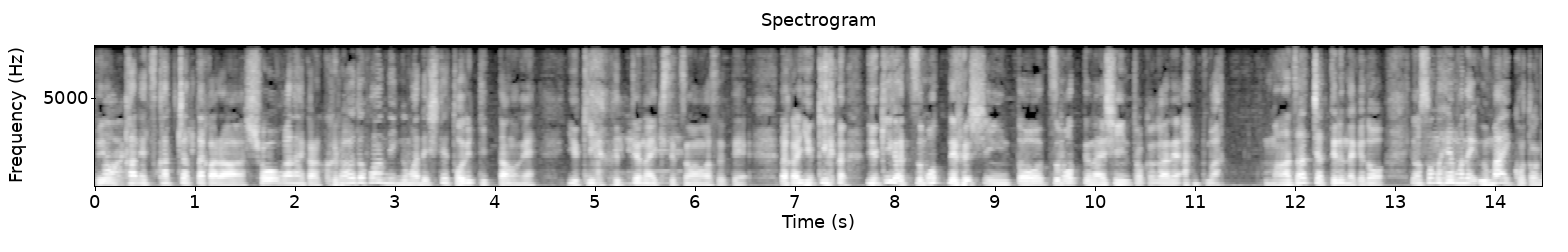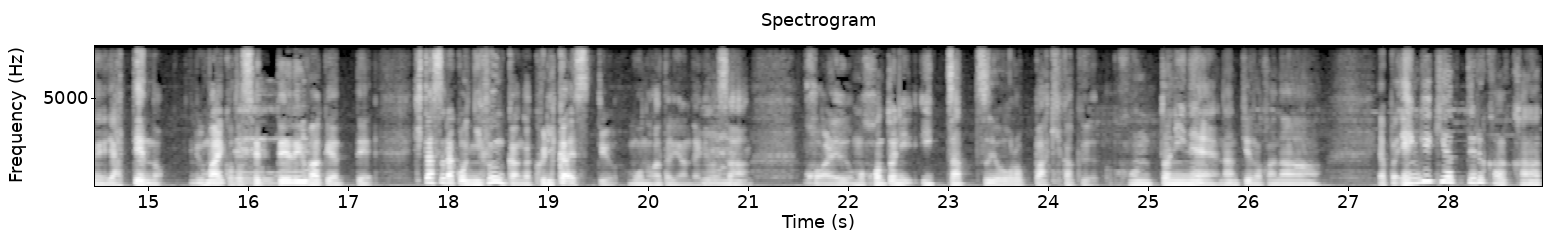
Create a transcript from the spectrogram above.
で、はいお金使っちゃったから、しょうがないから、クラウドファンディングまでして取り切ったのね。雪が降ってない季節も合わせて。だから雪が、雪が積もってるシーンと、積もってないシーンとかがね、あまあ、混ざっちゃってるんだけど、でもその辺もね、うまいことね、やってんの。うまいこと設定でうまくやって、ひたすらこう2分間が繰り返すっていう物語なんだけどさ、これもう本当に、イザッツヨーロッパ企画。本当にね、なんていうのかな。やっぱ演劇やってるからか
